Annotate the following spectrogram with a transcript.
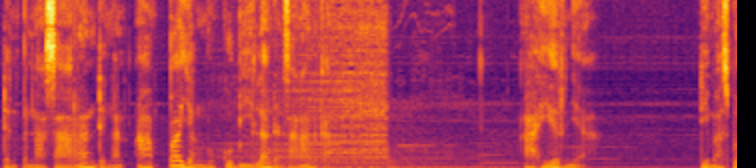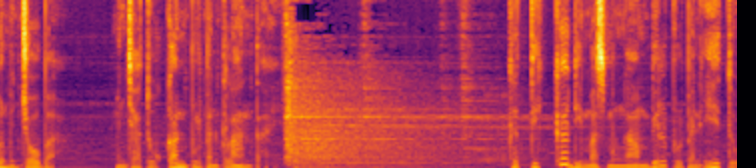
dan penasaran dengan apa yang Nuku bilang dan sarankan. Akhirnya, Dimas pun mencoba menjatuhkan pulpen ke lantai. Ketika Dimas mengambil pulpen itu,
